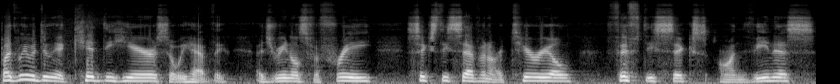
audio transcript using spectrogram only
But we were doing a kidney here, so we have the adrenals for free, 67 arterial, 56 on venous,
